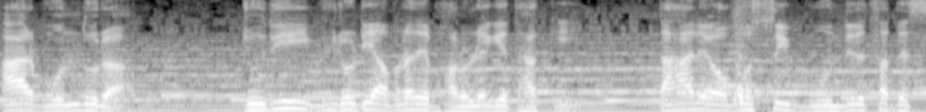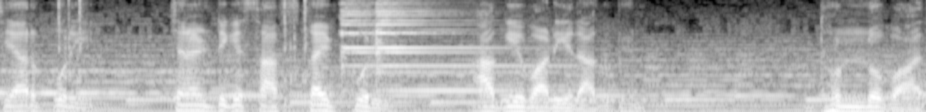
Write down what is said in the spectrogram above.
আর বন্ধুরা, যদি এই ভিডিওটি আপনাদের ভালো লেগে থাকে তাহলে অবশ্যই বন্ধুদের সাথে শেয়ার করে চ্যানেলটিকে সাবস্ক্রাইব করে আগে বাড়িয়ে রাখবেন। ধন্যবাদ।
